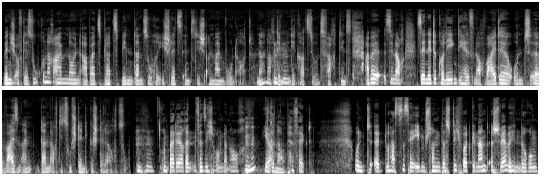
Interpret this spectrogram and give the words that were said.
Wenn ich auf der Suche nach einem neuen Arbeitsplatz bin, dann suche ich letztendlich an meinem Wohnort, ne, nach mhm. dem Integrationsfachdienst. Aber es sind auch sehr nette Kollegen, die helfen auch weiter und äh, weisen einem dann auch die zuständigen zuständige Stelle auch zu. Mhm. Und bei der Rentenversicherung dann auch. Mhm, ja, genau. Perfekt. Und äh, du hast es ja eben schon das Stichwort genannt, äh, Schwerbehinderung.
